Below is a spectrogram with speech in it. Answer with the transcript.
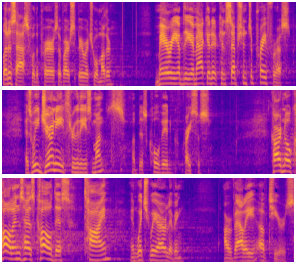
let us ask for the prayers of our spiritual mother, Mary of the Immaculate Conception, to pray for us as we journey through these months of this COVID crisis. Cardinal Collins has called this time in which we are living our valley of tears.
